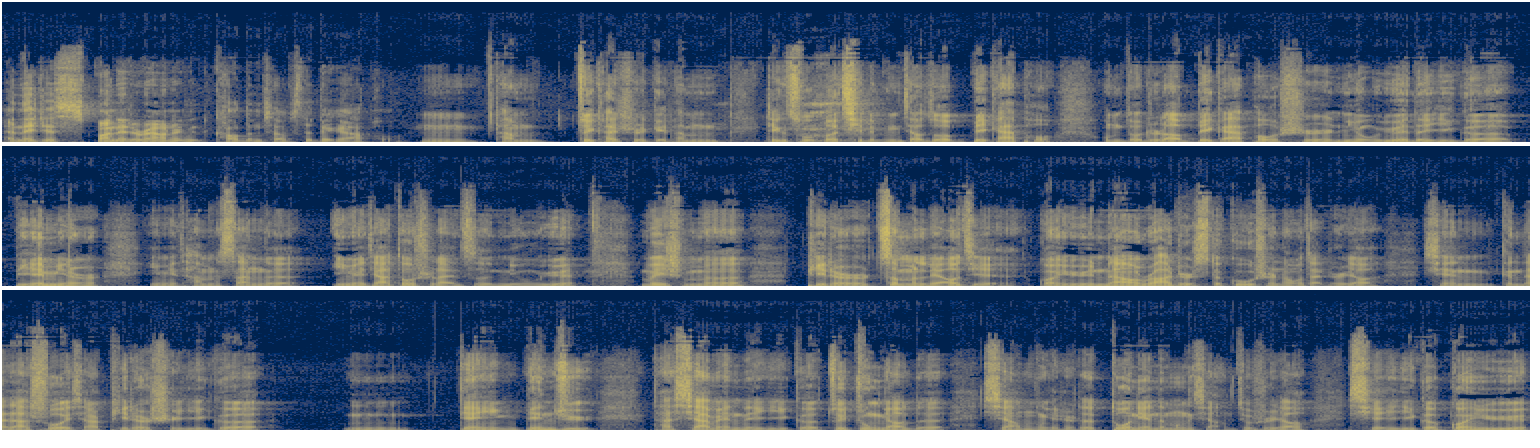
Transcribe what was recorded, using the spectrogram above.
and they just spun it around and called themselves the Big Apple. Mm. 嗯，他们最开始给他们这个组合起的名叫做 Big Apple。我们都知道 Big Apple 是纽约的一个别名，因为他们三个音乐家都是来自纽约。为什么 Peter 这么了解关于 Now Rodgers 的故事呢？我在这儿要先跟大家说一下，Peter 是一个嗯。电影编剧，他下面的一个最重要的项目，也是他多年的梦想，就是要写一个关于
